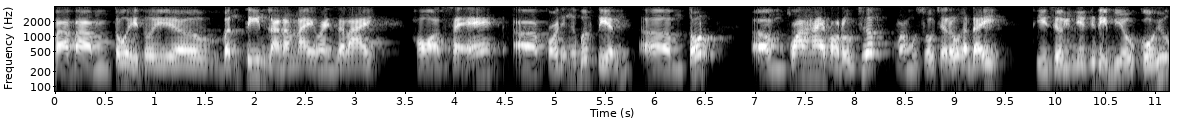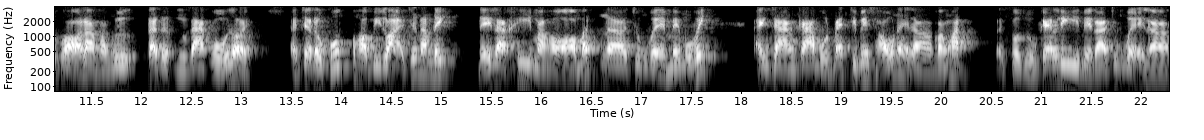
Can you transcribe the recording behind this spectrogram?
và và tôi thì tôi ờ, vẫn tin là năm nay Hoàng Gia Lai họ sẽ uh, có những cái bước tiến uh, tốt uh, qua hai vòng đấu trước và một số trận đấu gần đây. Thì dường như cái điểm yếu cố hữu của họ là phòng ngự đã được gia cố rồi. Ở trận đấu cúp họ bị loại trước Nam Định. Đấy là khi mà họ mất uh, trung vệ Memovic. Anh chàng cao 1m96 này là vắng mặt. Cầu thủ Kelly về đá trung vệ là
